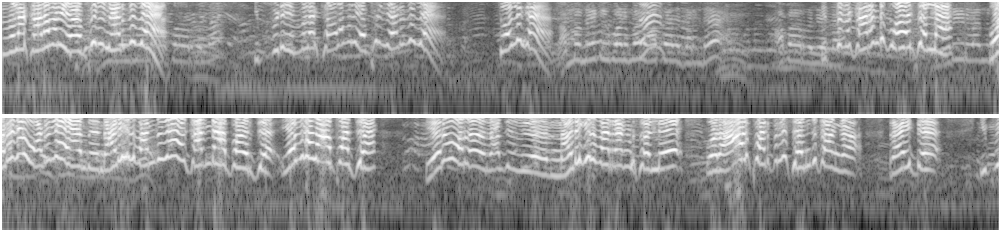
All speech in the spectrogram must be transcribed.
இவ்வளவு கலவரம்? எப்படி நடந்தது? இப்படி இவ்வளவு கலவரம் எப்படி நடந்தது? சொல்லுங்க. இத்தனை கரண்ட் போயிடுச்சுல்ல உடனே உடனே அந்த நடிகர் வந்தது ஆப்பாயிருச்சு ஆஃப் எதனால ஆப்பாச்சு? ஆச்சு ஏதோ ஒரு நடிகர் வர்றாங்கன்னு சொல்லி ஒரு ஆள் படத்துல செஞ்சுட்டாங்க. ரைட்டு இப்போ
